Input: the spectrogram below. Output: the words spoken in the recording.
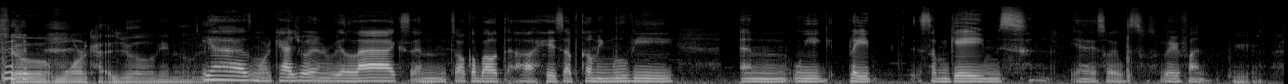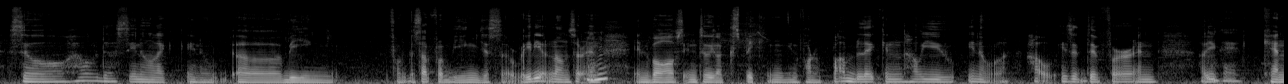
so more casual, you know. like- Yes, more casual and relax, and talk about uh, his upcoming movie, and we played some games. Yeah, so it was very fun. Yeah. So how does you know like you know uh, being from the start from being just a radio announcer and Mhm. involves into like speaking in front of public and how you you know like, how is it differ and how you Okay. can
